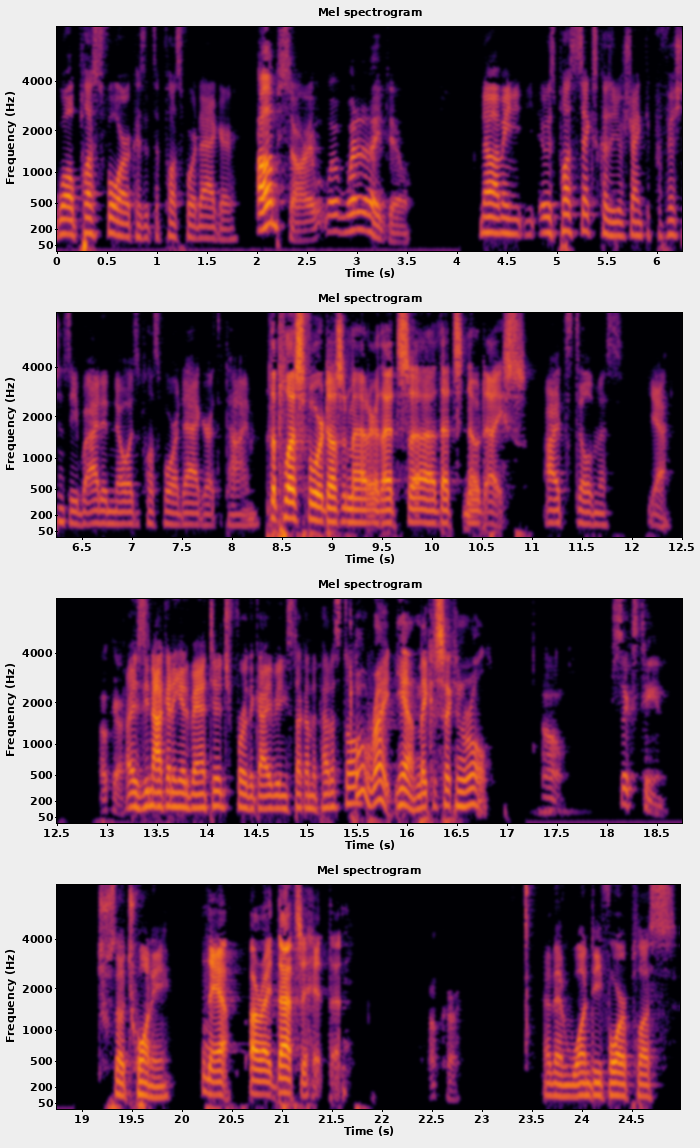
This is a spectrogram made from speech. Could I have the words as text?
Well, plus four because it's a plus four dagger. Oh, I'm sorry. What, what did I do? No, I mean it was plus six because of your strength and proficiency, but I didn't know it was a plus four dagger at the time. The plus four doesn't matter. That's uh, that's no dice. Uh, it's still a miss. Yeah. Okay. Is he not getting advantage for the guy being stuck on the pedestal? Oh right, yeah. Make a second roll. Oh, 16. So twenty, Yeah. All right, that's a hit then. Okay. and then one d four plus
